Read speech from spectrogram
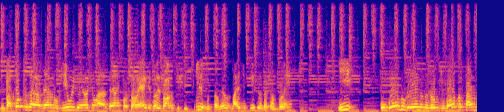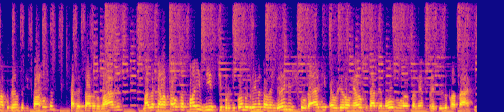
empatou o 0x0 no Rio e ganhou de 1x0 em Porto Alegre, dois jogos dificílimos, talvez os mais difíceis da campanha. E o gol do Grêmio no jogo de volta sai numa cobrança de falta, cabeçada do Barros, mas aquela falta só existe porque quando o Grêmio estava em grande dificuldade, é o Jeromel que dá de novo um lançamento preciso para o ataque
